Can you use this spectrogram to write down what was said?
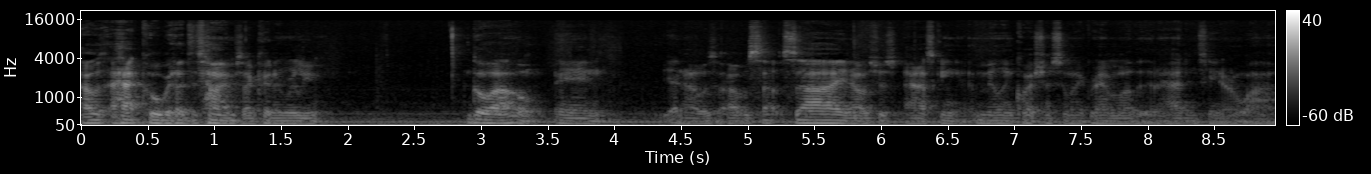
I was I had COVID at the time, so I couldn't really go out. And and I was I was outside and I was just asking a million questions to my grandmother that I hadn't seen her in a while,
